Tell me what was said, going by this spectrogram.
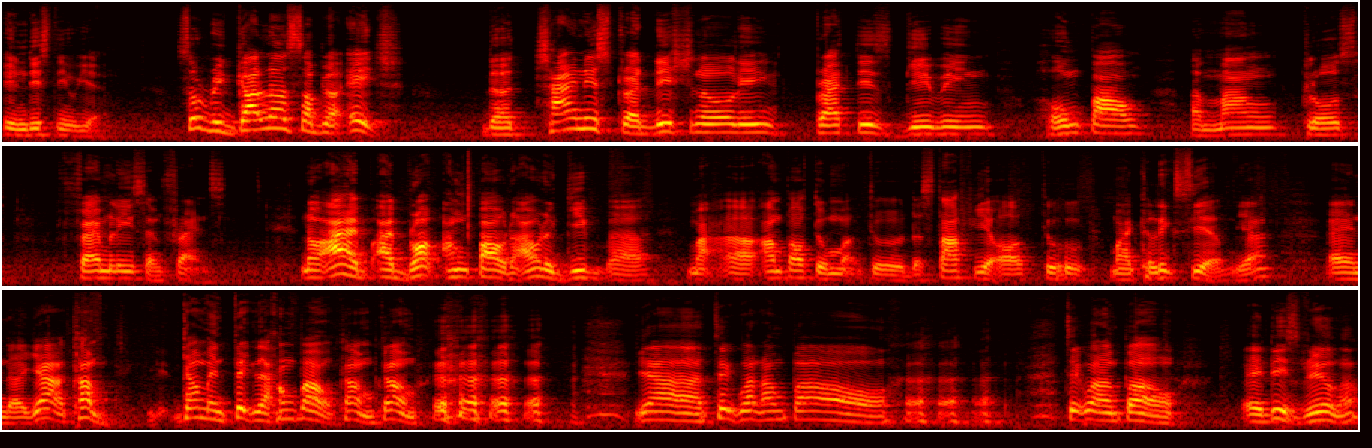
in this new year. So regardless of your age, the Chinese traditionally practice giving hongbao among close families and friends. Now, I, I brought angbao. I want to give uh, my uh, angbao to, my, to the staff here or to my colleagues here. Yeah, and uh, yeah, come, come and take the angbao. Come, come. yeah, take one angbao. take one angbao. Hey, this is real, huh?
